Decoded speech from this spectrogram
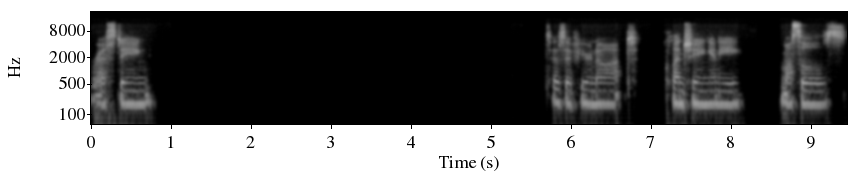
resting? It's as if you're not clenching any muscles.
